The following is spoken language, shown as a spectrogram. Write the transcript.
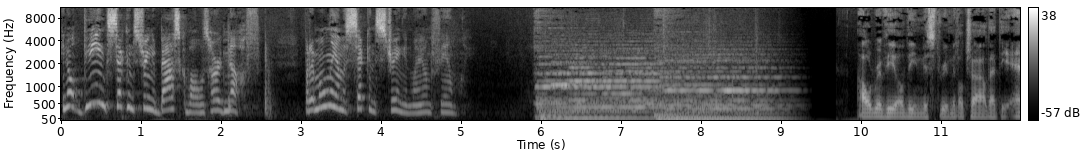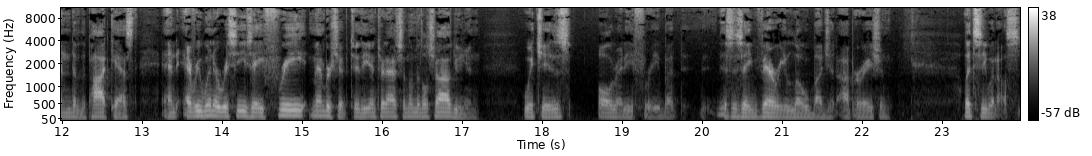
You know, being second string in basketball was hard enough, but I'm only on the second string in my own family. I'll reveal the mystery middle child at the end of the podcast, and every winner receives a free membership to the International Middle Child Union, which is already free, but this is a very low budget operation. Let's see what else.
